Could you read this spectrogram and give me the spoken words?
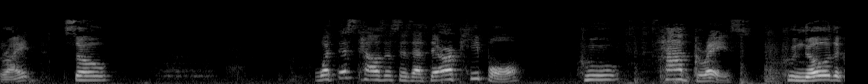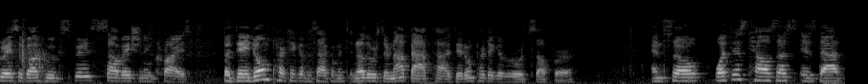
right? So, what this tells us is that there are people who have grace, who know the grace of God, who experience salvation in Christ, but they don't partake of the sacraments. In other words, they're not baptized, they don't partake of the Lord's Supper. And so, what this tells us is that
